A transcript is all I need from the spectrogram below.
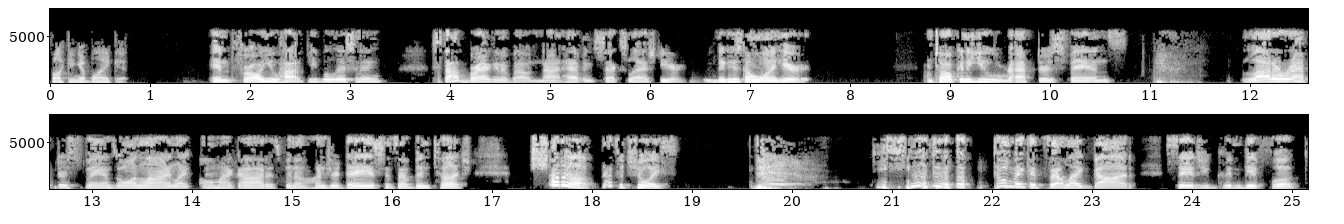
fucking a blanket. And for all you hot people listening, stop bragging about not having sex last year. Niggas don't want to hear it. I'm talking to you, Raptors fans. A lot of Raptors fans online, like, oh my God, it's been a hundred days since I've been touched. Shut up. That's a choice. don't make it sound like God said you couldn't get fucked.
